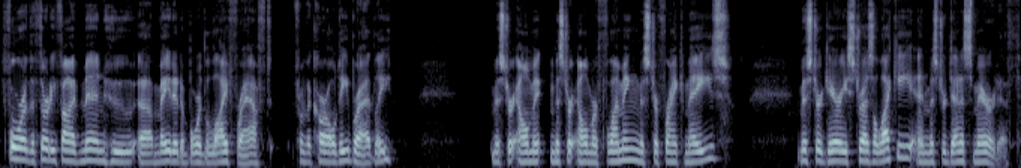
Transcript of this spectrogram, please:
four of the 35 men who uh, made it aboard the life raft from the Carl D. Bradley, Mr. Elmer, Mr. Elmer Fleming, Mr. Frank Mays, Mr. Gary Strzelecki, and Mr. Dennis Meredith.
